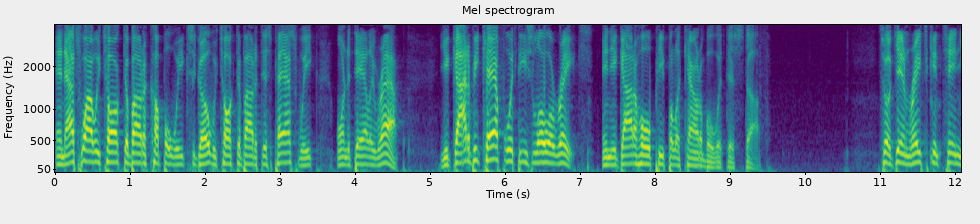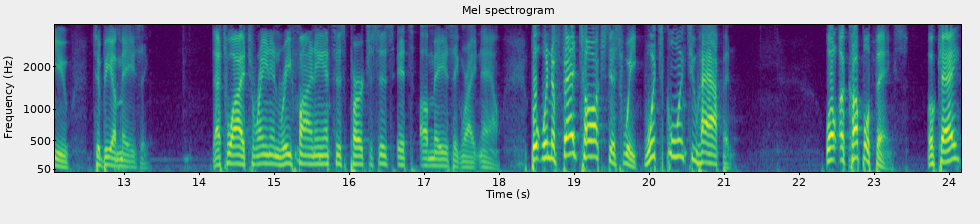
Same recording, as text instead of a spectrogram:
And that's why we talked about a couple weeks ago. We talked about it this past week on the Daily Wrap. You got to be careful with these lower rates, and you got to hold people accountable with this stuff. So, again, rates continue to be amazing. That's why it's raining refinances, purchases. It's amazing right now. But when the Fed talks this week, what's going to happen? Well, a couple things, okay?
